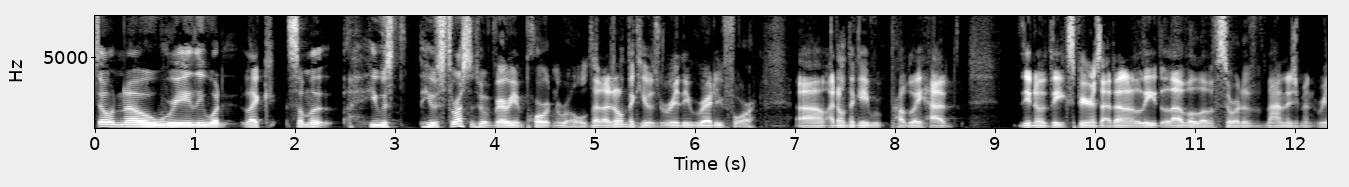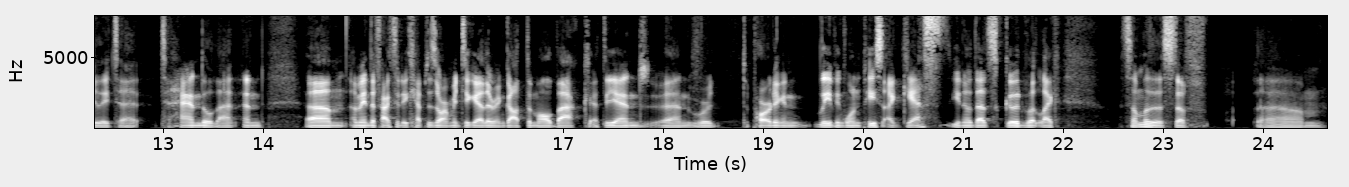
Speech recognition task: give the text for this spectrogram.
don't know really what like some of he was he was thrust into a very important role that I don't think he was really ready for. Um, I don't think he probably had you know the experience at an elite level of sort of management really to to handle that. And um, I mean the fact that he kept his army together and got them all back at the end and were departing and leaving One Piece. I guess you know that's good, but like some of the stuff, um,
